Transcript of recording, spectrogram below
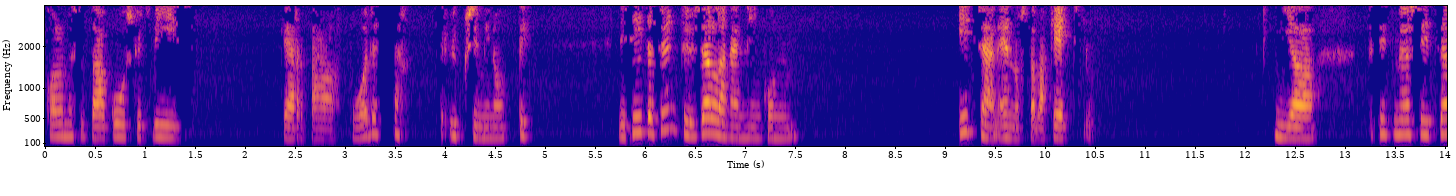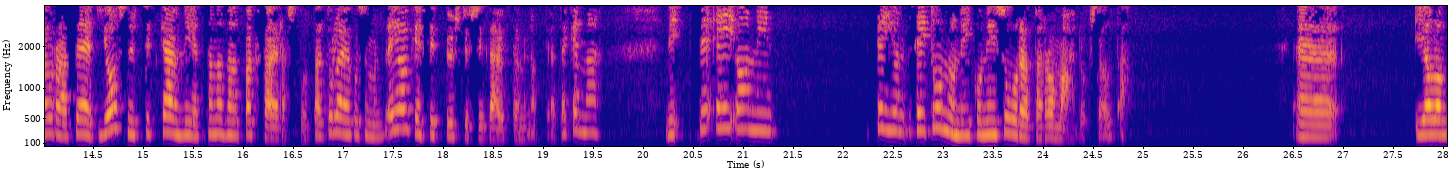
365 kertaa vuodessa, se yksi minuutti, niin siitä syntyy sellainen niin kuin itseään ennustava ketju. Ja sitten myös siitä seuraa se, että jos nyt sitten käy niin, että sanotaan, että vaikka sairastuu tai tulee joku semmoinen, että ei oikeasti pysty sitä yhtä minuuttia tekemään, niin se ei ole niin, se ei, ole, se ei tunnu niin, kuin niin suurelta romahdukselta. Öö, jolloin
